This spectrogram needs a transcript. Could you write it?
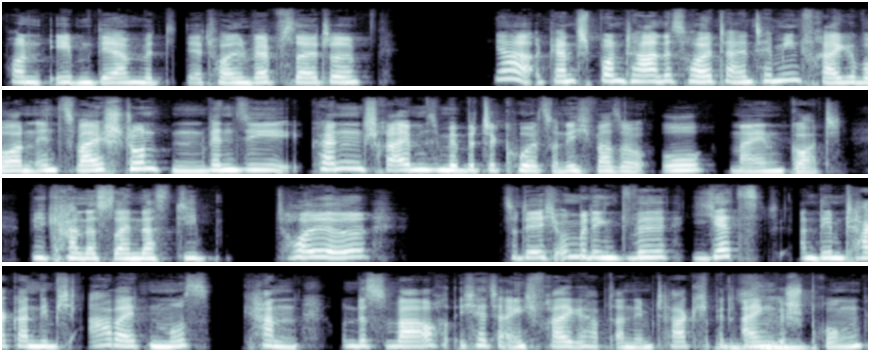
von eben der mit der tollen Webseite. Ja, ganz spontan ist heute ein Termin frei geworden in zwei Stunden. Wenn Sie können, schreiben Sie mir bitte kurz. Und ich war so, oh mein Gott, wie kann es sein, dass die tolle, zu der ich unbedingt will, jetzt an dem Tag, an dem ich arbeiten muss, kann. Und das war auch, ich hätte eigentlich frei gehabt an dem Tag. Ich bin Mhm. eingesprungen.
